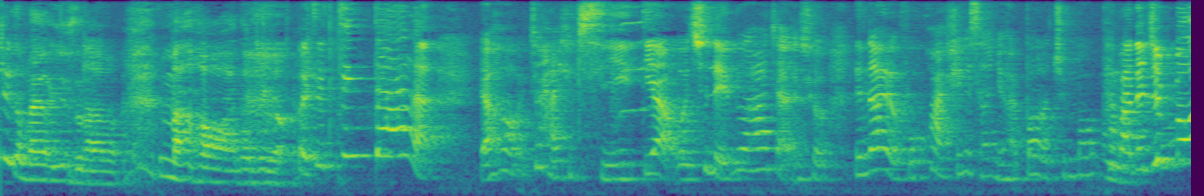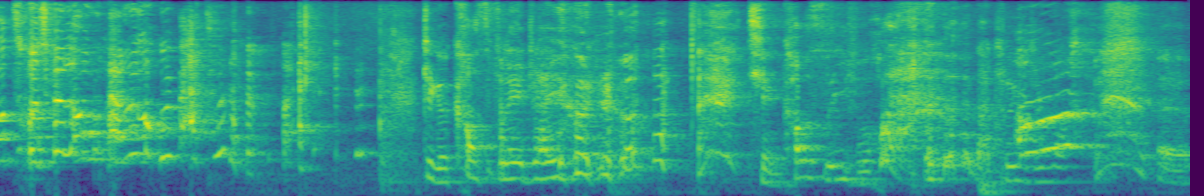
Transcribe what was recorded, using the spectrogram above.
这个蛮有意思的，蛮好玩的这个。我就惊呆了。然后这还是其一，第二，我去雷诺阿展的时候，雷诺阿有幅画是一个小女孩抱了只猫，她把那只猫做成了玩偶拿出来卖。这个 cosplay 专用是吧？请 cos 一幅画，拿出一只猫。呃，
